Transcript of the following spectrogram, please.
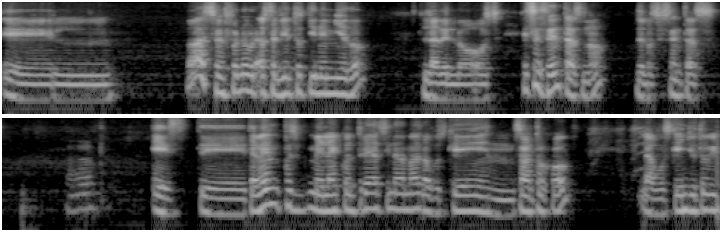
el... Ah, se me fue el nombre. Hasta el viento tiene miedo. La de los... Es 60, ¿no? De los 60. Uh este, también pues me la encontré así nada más, la busqué en Santo la busqué en YouTube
